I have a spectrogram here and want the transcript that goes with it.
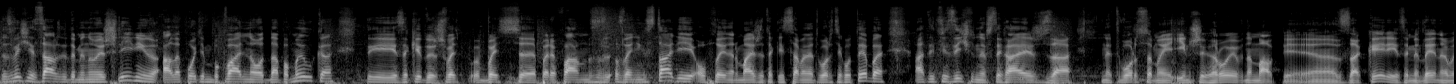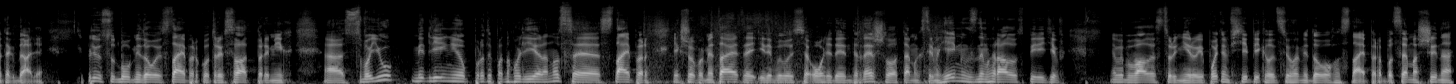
зазвичай завжди домінуєш лінію, але потім буквально одна помилка, ти закидуєш весь, весь е, перефарм з, лейнінг стадії, офлейнер майже такий самий нетворс, як у тебе, а ти фізично не встигаєш за нетворсами інших героїв на мапі, е, за Керрі, за мідлейнером і так далі. Плюс тут був мідовий снайпер, котрий в салат переміг е, свою мідлінію проти Пангольєра. Ну, це снайпер, якщо ви пам'ятаєте, і дивилися огляди International, там Extreme Gaming з ним грали у спірітів, вибивали з турніру, і потім всі пікали цього мідового снайпера, бо це машина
